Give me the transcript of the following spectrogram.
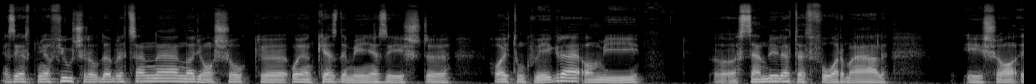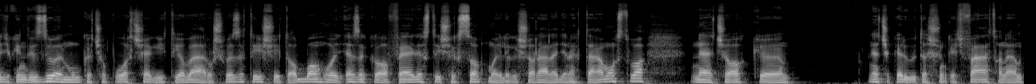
Ezért mi a Future of Debrecennel nagyon sok olyan kezdeményezést hajtunk végre, ami szemléletet formál, és a, egyébként egy zöld munkacsoport segíti a város vezetését abban, hogy ezek a fejlesztések szakmailag is alá legyenek támasztva, ne csak ne csak elültessünk egy fát, hanem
